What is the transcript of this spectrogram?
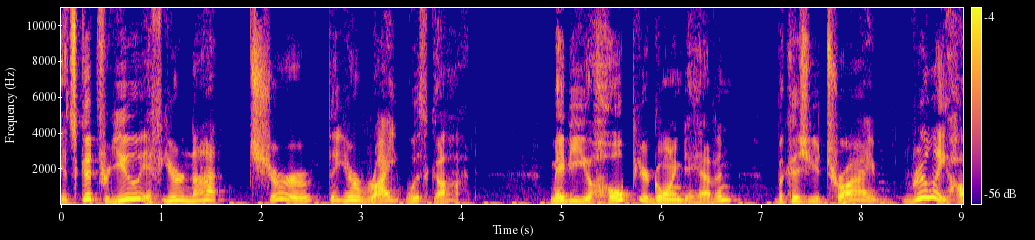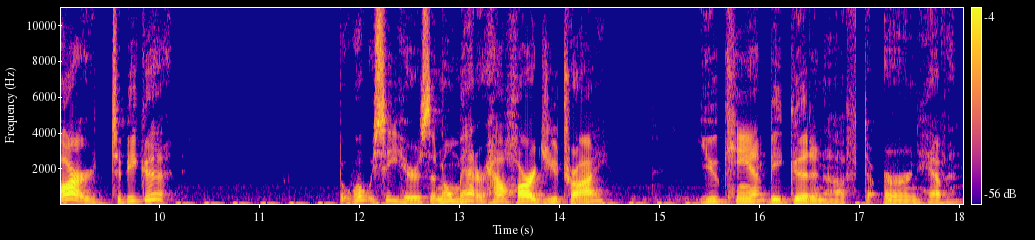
It's good for you if you're not sure that you're right with God. Maybe you hope you're going to heaven because you try really hard to be good. But what we see here is that no matter how hard you try, you can't be good enough to earn heaven.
